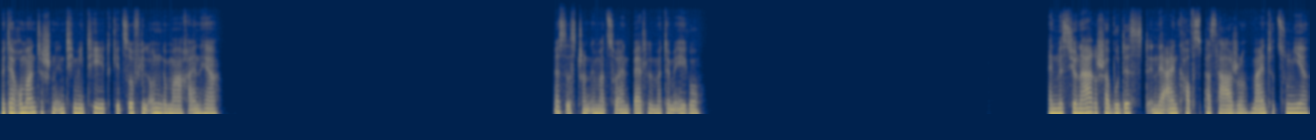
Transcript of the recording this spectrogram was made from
Mit der romantischen Intimität geht so viel Ungemach einher. Es ist schon immer zu ein Battle mit dem Ego. Ein missionarischer Buddhist in der Einkaufspassage meinte zu mir,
